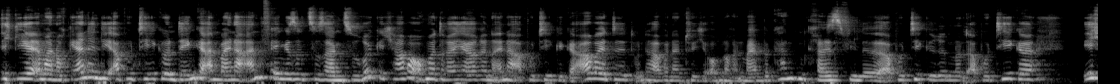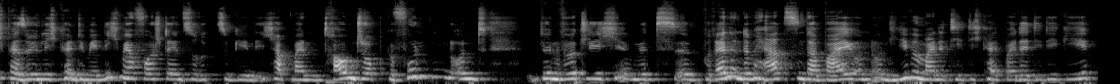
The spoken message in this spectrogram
Ich gehe immer noch gerne in die Apotheke und denke an meine Anfänge sozusagen zurück. Ich habe auch mal drei Jahre in einer Apotheke gearbeitet und habe natürlich auch noch in meinem Bekanntenkreis viele Apothekerinnen und Apotheker. Ich persönlich könnte mir nicht mehr vorstellen, zurückzugehen. Ich habe meinen Traumjob gefunden und bin wirklich mit äh, brennendem Herzen dabei und, und liebe meine Tätigkeit bei der DDG.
